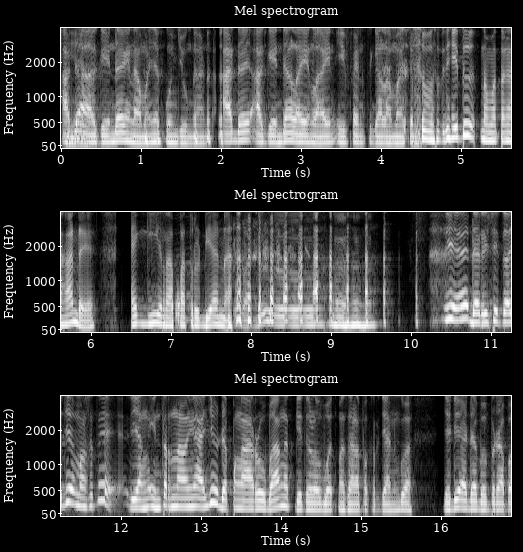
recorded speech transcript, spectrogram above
ada Iya. agenda yang namanya kunjungan ada agenda lain-lain event segala macam Sepertinya itu nama tengah Anda ya. Egi Rapat Rudiana. waduh Iya dari situ aja maksudnya yang internalnya aja udah pengaruh banget gitu loh buat masalah pekerjaan gua. Jadi ada beberapa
